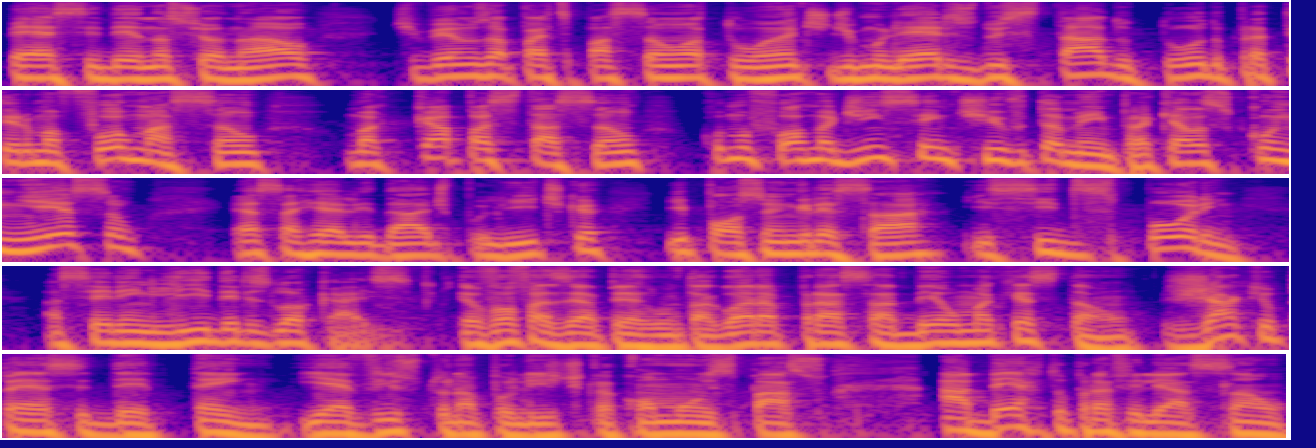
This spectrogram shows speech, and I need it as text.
PSD Nacional. Tivemos a participação atuante de mulheres do estado todo para ter uma formação, uma capacitação como forma de incentivo também, para que elas conheçam essa realidade política e possam ingressar e se disporem a serem líderes locais. Eu vou fazer a pergunta agora para saber uma questão. Já que o PSD tem e é visto na política como um espaço aberto para filiação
